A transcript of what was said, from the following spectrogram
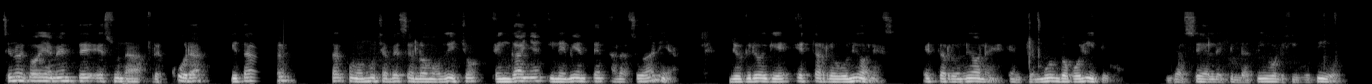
sino que obviamente es una frescura y tal, tal como muchas veces lo hemos dicho, engañan y le mienten a la ciudadanía. Yo creo que estas reuniones, estas reuniones entre el mundo político, ya sea el legislativo, el ejecutivo,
